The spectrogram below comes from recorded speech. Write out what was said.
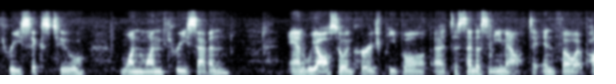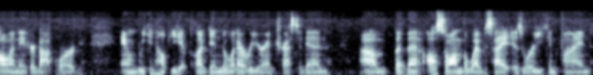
362 1137. And we also encourage people uh, to send us an email to info at pollinator.org and we can help you get plugged into whatever you're interested in. Um, but then also on the website is where you can find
